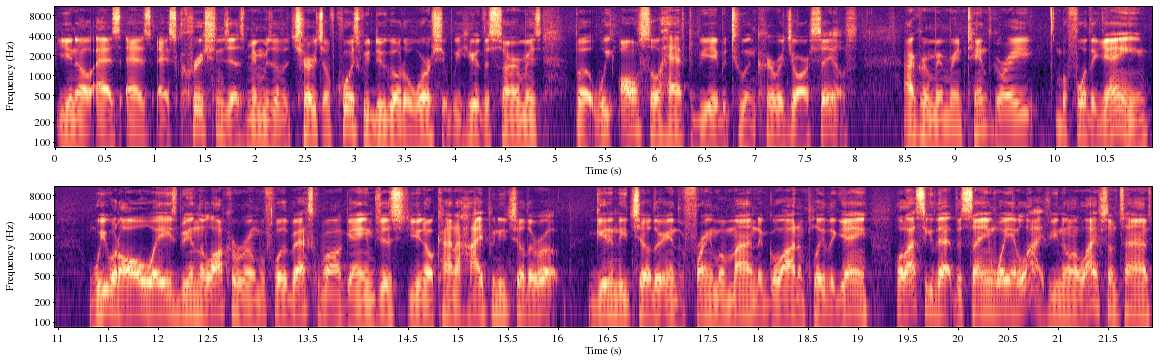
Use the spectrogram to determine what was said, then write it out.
you know, as as as Christians, as members of the church, of course we do go to worship, we hear the sermons, but we also have to be able to encourage ourselves. I can remember in 10th grade, before the game, we would always be in the locker room before the basketball game, just, you know, kind of hyping each other up, getting each other in the frame of mind to go out and play the game. Well, I see that the same way in life. You know, in life, sometimes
